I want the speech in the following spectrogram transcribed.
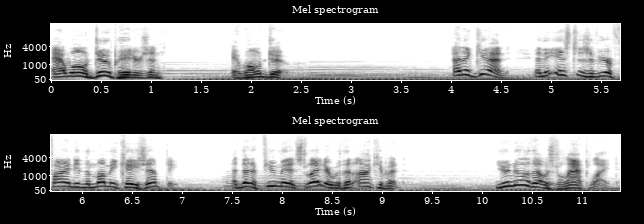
That won't do, Peterson. It won't do. And again, in the instance of your finding the mummy case empty, and then a few minutes later with an occupant, you know that was lamplight,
